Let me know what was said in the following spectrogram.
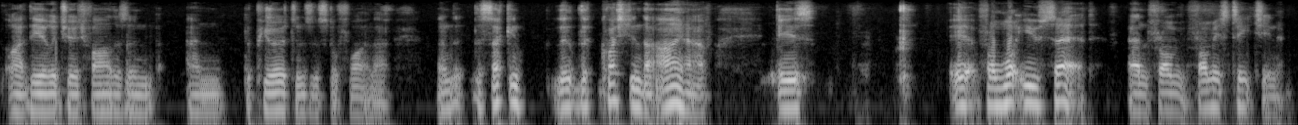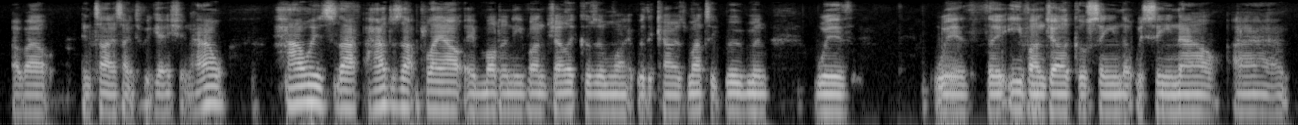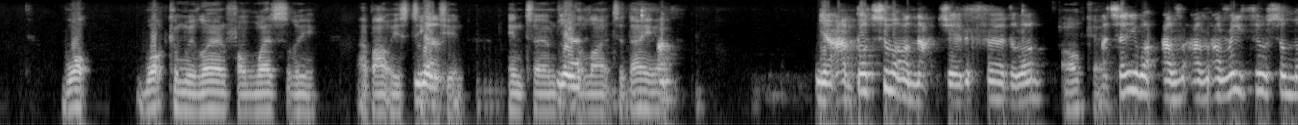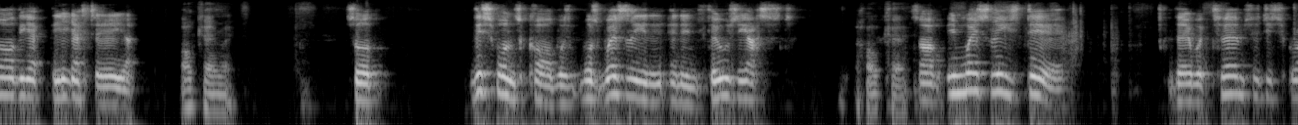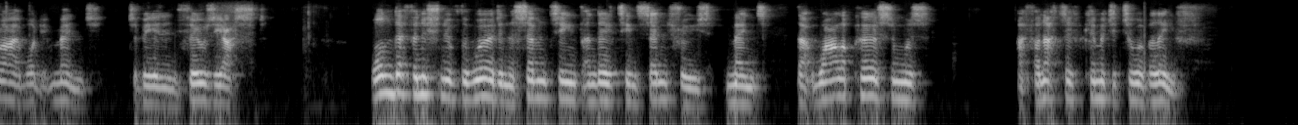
like the early church fathers and and the Puritans and stuff like that. And the, the second, the the question that I have is, it, from what you said and from from his teaching about entire sanctification, how how is that? How does that play out in modern evangelicalism, like with the charismatic movement, with with the evangelical scene that we see now? Um, what what can we learn from Wesley about his Yeah. teaching in terms Yeah. of the light today? Um, Yeah, I've got some on that, Jay, a bit further on. Okay, I tell you what, I'll, I'll, I'll read through some more of the, the essay here. okay, mate. So this one's called was was Wesley an, an enthusiast? Okay, So in Wesley's day, there were terms to describe what it meant to be an enthusiast. One definition of the word in the 17th and 18th centuries meant that while a person was a fanatic committed to a belief.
